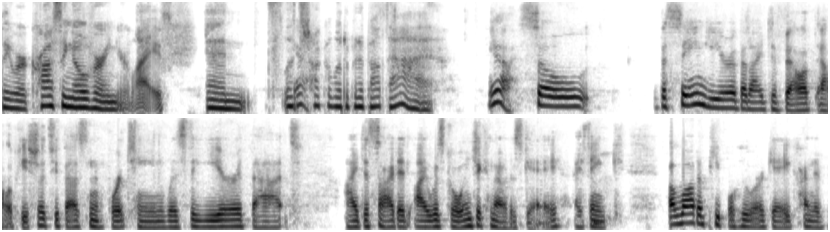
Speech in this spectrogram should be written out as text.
they were crossing over in your life. And let's yeah. talk a little bit about that. Yeah. So the same year that I developed alopecia, 2014, was the year that I decided I was going to come out as gay. I think a lot of people who are gay kind of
